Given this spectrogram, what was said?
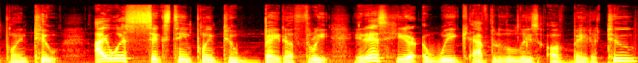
16.2 iOS 16.2 Beta 3. It is here a week after the release of Beta 2.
